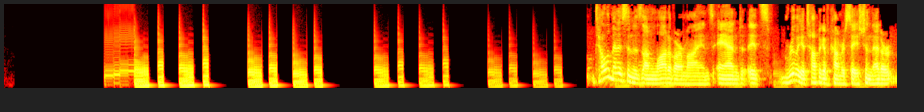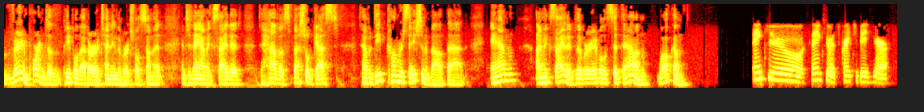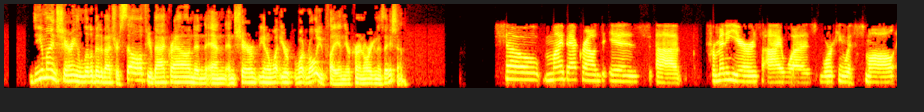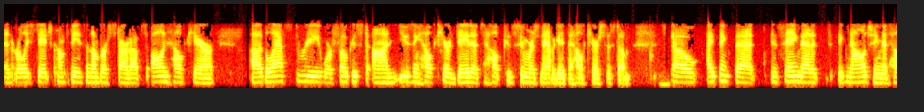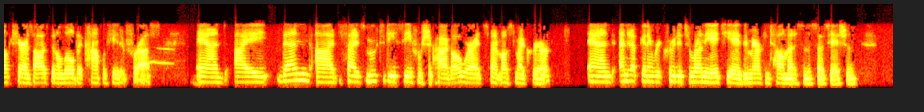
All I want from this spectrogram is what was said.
Telemedicine is on a lot of our minds, and it's really a topic of conversation that are very important to the people that are attending the virtual summit. And today I'm excited to have a special guest to have a deep conversation about that. And I'm excited that we're able to sit down. Welcome. Thank you. Thank you. It's great to be here. Do you mind sharing a little bit about yourself, your background, and, and, and share you know what your what role you play in your current organization? So, my background is uh, for many years, I was working with small and early stage companies, a number of startups, all in healthcare. Uh, the last three were focused on using healthcare data to help consumers navigate the healthcare system. So, I think that in saying that, it's acknowledging that healthcare has always been a little bit complicated for us. And I then uh, decided to move to DC from Chicago, where I'd spent most of my career, and ended up getting recruited to run the ATA, the American Telemedicine Association.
